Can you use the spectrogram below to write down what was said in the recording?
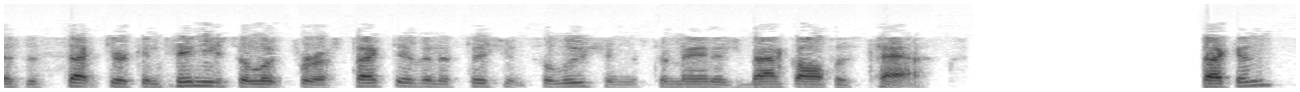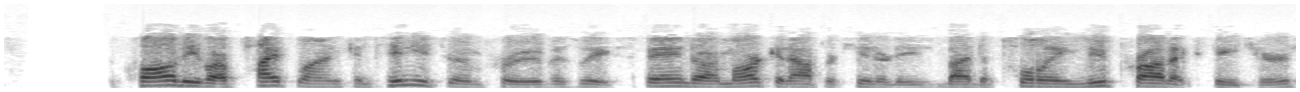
as the sector continues to look for effective and efficient solutions to manage back-office tasks. Second, the quality of our pipeline continues to improve as we expand our market opportunities by deploying new product features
